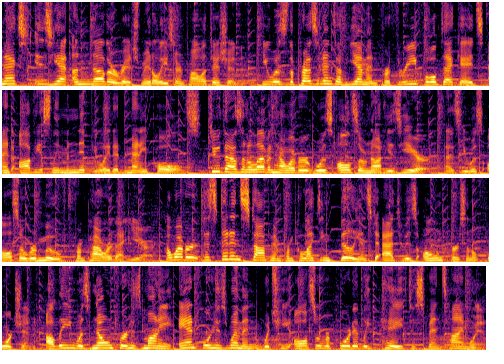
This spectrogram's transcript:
Next is yet another rich Middle Eastern politician. He was the president of Yemen for three full decades and obviously manipulated many polls. 2011, however, was also not his year, as he was also removed from power that year. However, this didn't stop him from collecting billions to add to his own personal fortune. Ali was known for his money and for his women, which he also reportedly paid to spend time with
